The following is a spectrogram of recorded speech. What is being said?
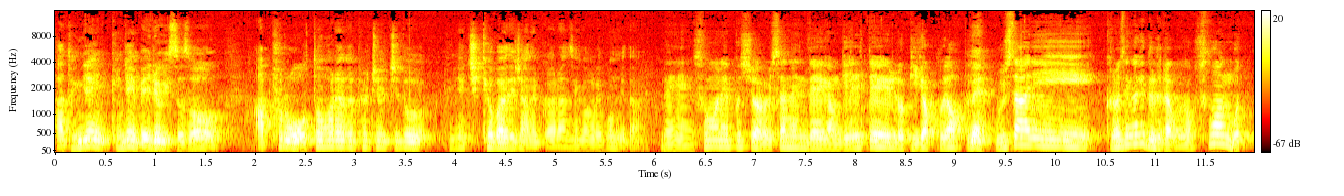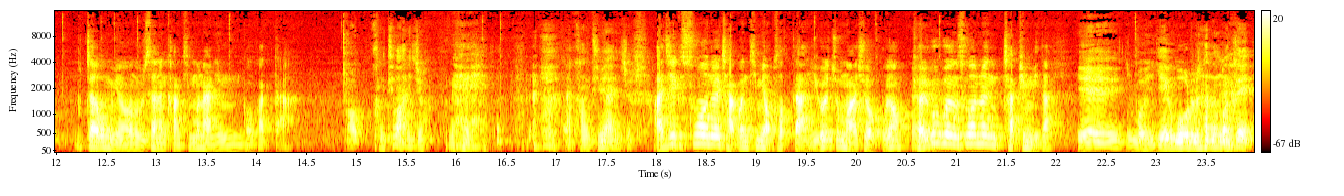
아 굉장히 굉장히 매력 이 있어서 앞으로 어떤 활약을 펼칠지도 굉장히 지켜봐야 되지 않을까라는 생각을 해봅니다. 네, 수원 FC와 울산현대 경기 1대1로 비겼고요. 네, 울산이 그런 생각이 들더라고요. 수원 못, 못 잡으면 울산은 강팀은 아닌 것 같다. 어, 강팀 아니죠? 네. 아, 강팀이 아니죠. 아직 수원을 잡은 팀이 없었다. 이걸 좀 아쉬웠고요. 네. 결국은 수원은 잡힙니다. 예, 뭐 예고를 하는 건데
